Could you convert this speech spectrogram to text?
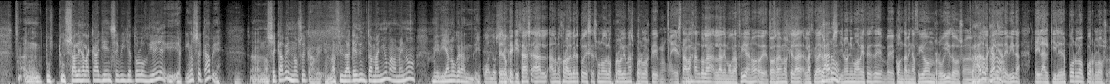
tú, sales a la calle en Sevilla todos los días y, aquí no se cabe. no se cabe, no se cabe. En una ciudad que es de un tamaño más o menos mediano grande. Pero que quizás a lo mejor, Alberto, ese es uno de los problemas por los que está bajando la demografía eh, todos sabemos que la, ciudades son sinónimo a veces de eh, contaminación, ruidos, eh, mala calidad de vida. El alquiler por, lo, por los,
